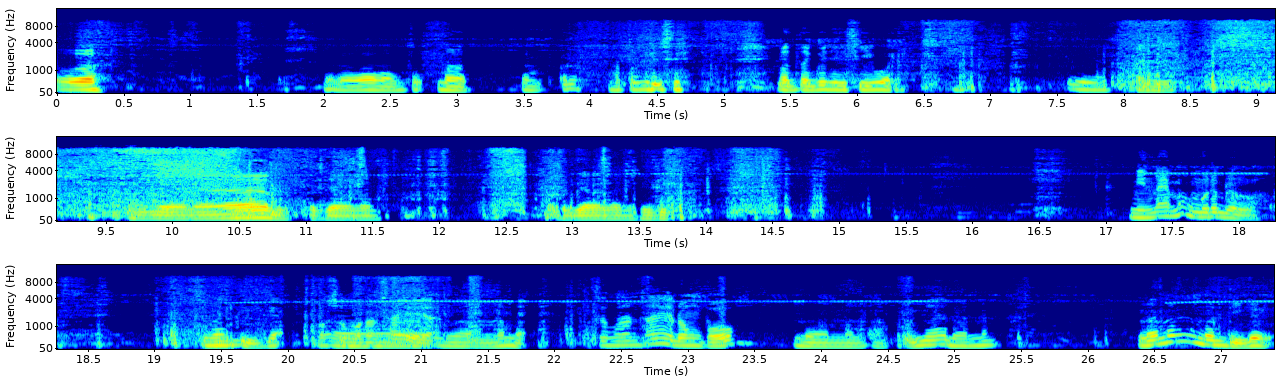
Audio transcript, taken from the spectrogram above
Wah. Oh, mampu, mata gue sih, mata gue jadi siwer. Iya. Perjalanan, perjalanan, perjalanan hidup. Nina emang umurnya berapa? Sembilan tiga. Oh, seumuran saya ya? Dua enam ya? Seumuran saya dong po. Dua enam apa? Iya, dua enam. Lu emang sembilan tiga ya?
